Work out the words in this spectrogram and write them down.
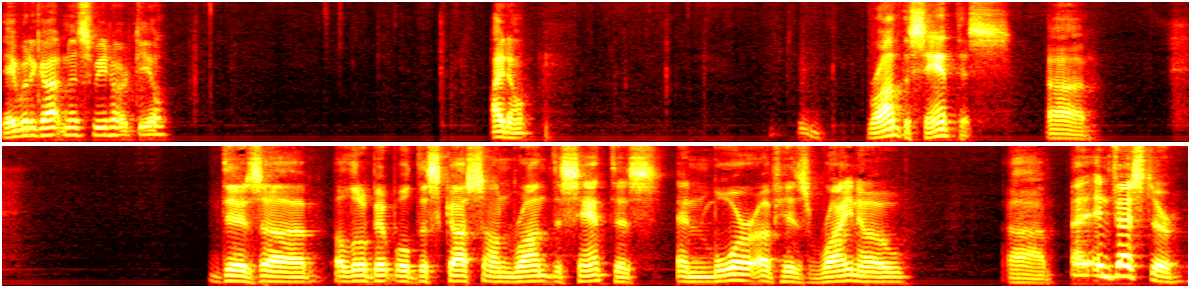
they would have gotten a sweetheart deal? I don't. Ron DeSantis. Uh, there's a, a little bit we'll discuss on Ron DeSantis and more of his rhino uh, investor,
